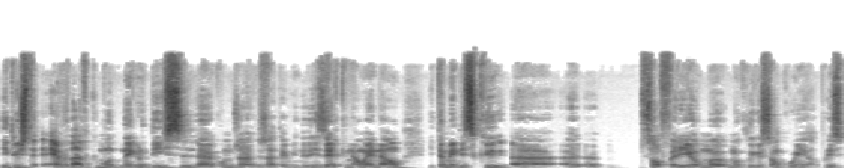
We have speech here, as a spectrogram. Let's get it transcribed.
Dito isto, é verdade que Montenegro disse, uh, como já, já tem vindo a dizer, que não é não, e também disse que uh, uh, só faria uma, uma coligação com ele. Por isso,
